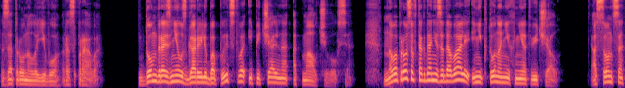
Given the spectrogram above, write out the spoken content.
затронула его расправа? Дом дразнил с горы любопытства и печально отмалчивался. Но вопросов тогда не задавали, и никто на них не отвечал. А солнце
